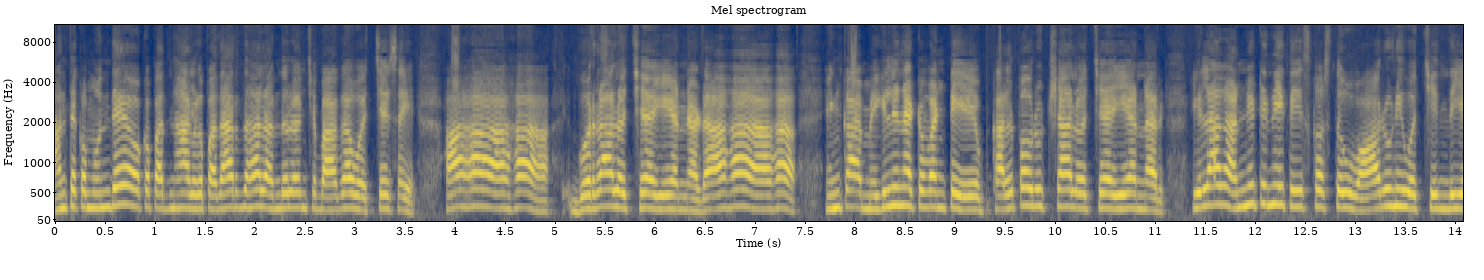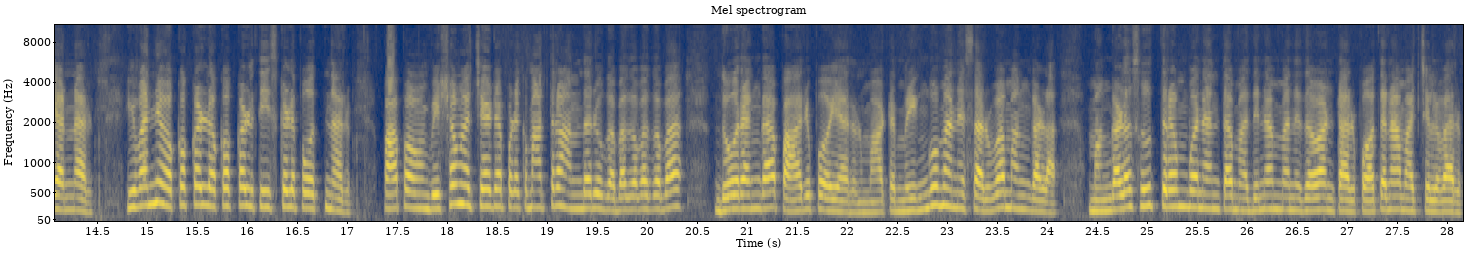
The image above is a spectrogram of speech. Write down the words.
అంతకు ముందే ఒక పద్నాలుగు పదార్థాలు అందులోంచి బాగా వచ్చేసాయి. ఆహా ఆహా గుర్రాలు వచ్చాయి అన్నాడు. ఆహా ఆహా ఇంకా మిగిలినటువంటి కల్ప వృక్షాలు వచ్చాయి అన్నారు. ఇలాగ అన్నిటినీ తీసుకొస్తూ వారుని వచ్చింది అన్నారు. ఇవన్నీ ఒక్కొక్కళ్ళు ఒక్కొక్కళ్ళు తీసుకెళ్ళిపోతున్నారు. పాపం విషం వచ్చేటప్పటికి మాత్రం అందరూ గబగబగబా దూరంగా పారిపోయారనమాట మృంగుమని సర్వమంగళ. మంగళసూత్రంబునంత మదినమ్మనిదో అంటారు పోతనామచ్చల వారు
